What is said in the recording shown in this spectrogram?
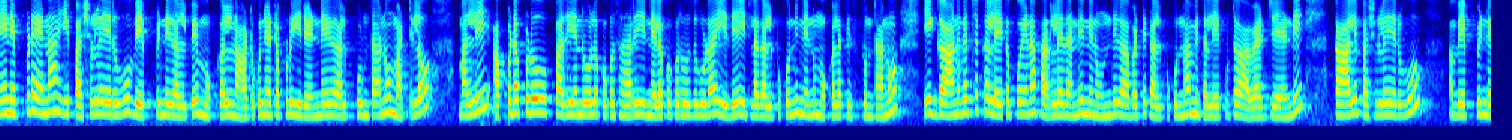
నేను ఎప్పుడైనా ఈ పశువుల ఎరువు వేపపిండి కలిపి మొక్కలు నాటుకునేటప్పుడు ఈ రెండే కలుపుకుంటాను మట్టిలో. మళ్ళీ అప్పుడప్పుడు పదిహేను రోజులకు ఒకసారి నెలకొక రోజు కూడా ఇదే ఇట్లా కలుపుకొని నేను మొక్కలకు ఇస్తుంటాను. ఈ గానగ చెక్క లేకపోయినా పర్లేదండి నేను నేను ఉంది కాబట్టి కలుపుకున్నా మిత లేకుండా అవాయిడ్ చేయండి. కాలి పశువుల ఎరువు వేపపిండి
